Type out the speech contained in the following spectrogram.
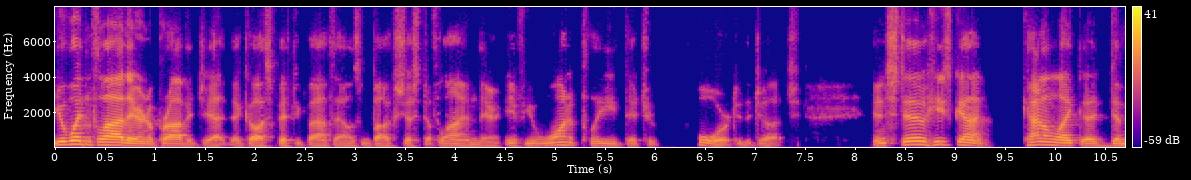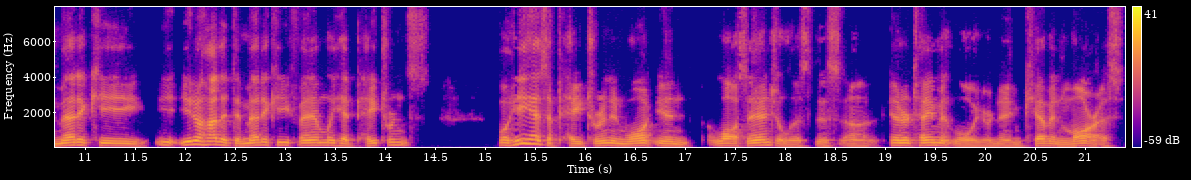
you wouldn't fly there in a private jet that costs fifty five thousand bucks just to fly him there if you want to plead that you're poor to the judge. And Instead, he's got kind of like a de Medici. You know how the de Medici family had patrons? Well, he has a patron in in Los Angeles, this uh, entertainment lawyer named Kevin Morris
